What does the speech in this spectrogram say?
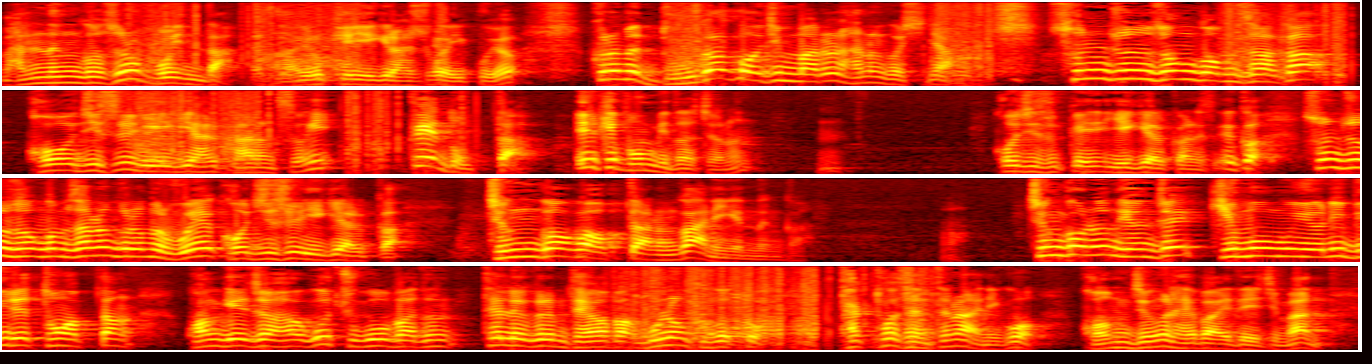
맞는 것으로 보인다. 아, 이렇게 얘기를 할 수가 있고요. 그러면 누가 거짓말을 하는 것이냐? 손준성 검사가 거짓을 얘기할 가능성이 꽤 높다. 이렇게 봅니다, 저는. 음. 거짓을 꽤 얘기할 가능성. 그러니까 손준성 검사는 그러면 왜 거짓을 얘기할까? 증거가 없다는 거 아니겠는가? 어. 증거는 현재 김웅 의원이 미래통합당 관계자하고 주고받은 텔레그램 대화방, 물론 그것도 100%는 아니고 검증을 해봐야 되지만 어?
